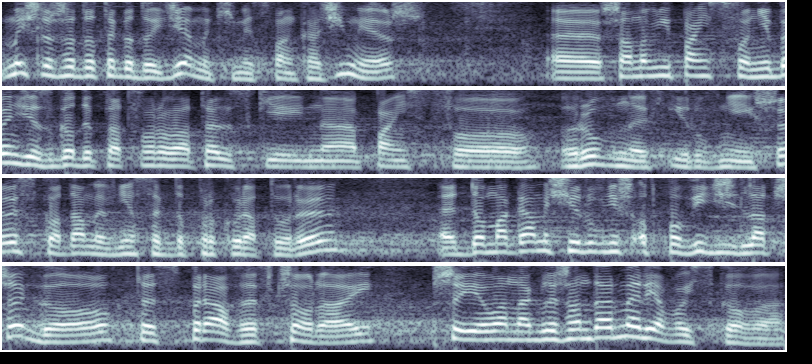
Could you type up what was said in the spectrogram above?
Myślę, że do tego dojdziemy, kim jest pan Kazimierz. E, Szanowni Państwo, nie będzie zgody Platformy Obywatelskiej na państwo równych i równiejszych. Składamy wniosek do prokuratury. E, Domagamy się również odpowiedzi, dlaczego tę sprawę wczoraj przejęła nagle żandarmeria wojskowa.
